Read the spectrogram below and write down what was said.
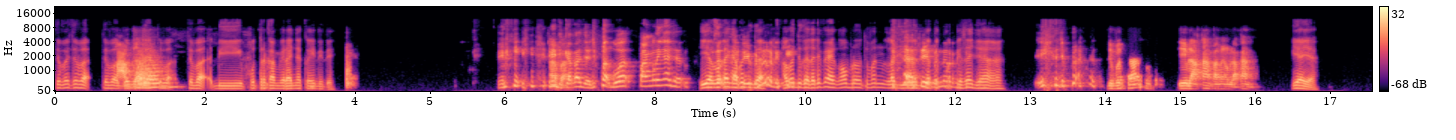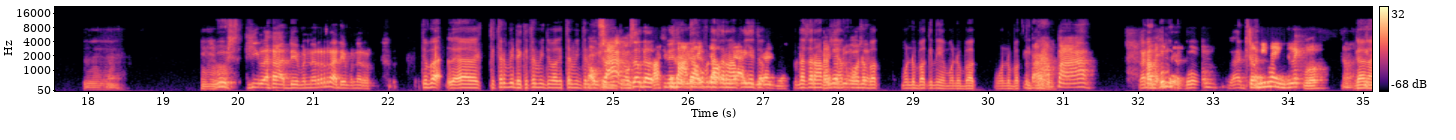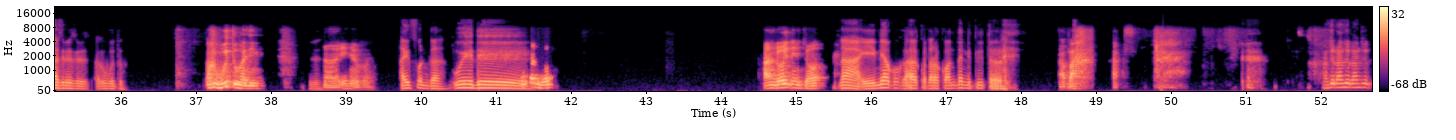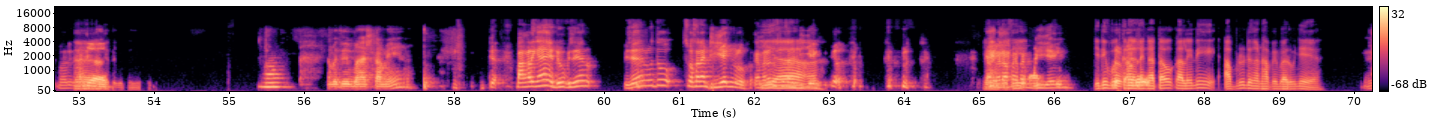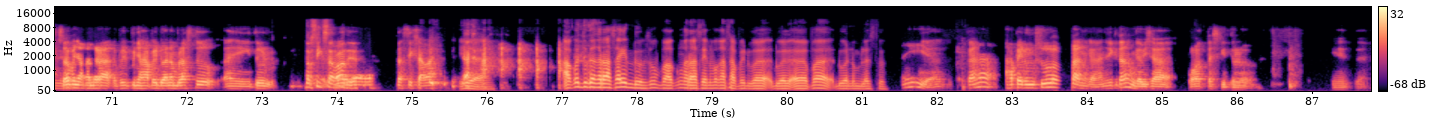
Coba coba coba gue mau lihat coba coba diputer kameranya ke ini deh Ini ini Apa? dikat aja. Cuma gue pangling aja. Iya Buset, makanya aku juga aku juga tadi pengen ngobrol cuman lagi lagi ngetik bener podcast aja. Iya cuma. Di putar tuh. Di belakang, kamera belakang. Iya ya. Nah, bro. Bus gila HD bener, HD bener. Coba eh, ke cermin deh, ke cermin coba cermin, Gak usah, gak usah udah sini aja. Enggak, aku penasaran ini Cuk. aja. Penasaran Gak HP-nya usah aku dulu, mau gak nebak mau nebak ini ya, mau nebak mau nebak deh. apa? Gak ada bom, ini gak ada bom. Gak cerminnya yang jelek bro. Nah, Enggak, enggak serius, serius. Aku butuh. aku butuh anjing. Nah ini apa? iPhone kah? Wede. Bukan bro. Android ini cok. Nah, ini aku aku taruh konten di Twitter. Apa? Lanjut, lanjut, lanjut. Balik, Nah. Iya. gitu, gitu, gitu. Sampai itu bahas kamera. Gak- Pangling aja dulu. Biasanya, biasanya lu tuh suasana dieng loh. Kamera tuh suasana Iya. dieng. Ya, Kamera jadi dieng. jadi buat Bro, kalian yang nggak tahu kali ini Abdu dengan HP barunya ya. Saya Iya. punya kamera, punya HP 216 tuh, anjing itu Tersiksa banget ya. tersiksa lah. Iya. Aku juga ngerasain tuh, sumpah aku ngerasain banget HP dua dua apa 216 tuh. Iya, karena HP lungsuran kan, jadi kita kan nggak bisa protes gitu loh. Gitu.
